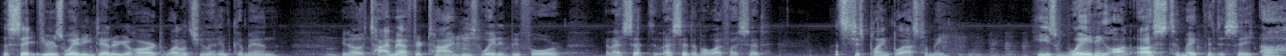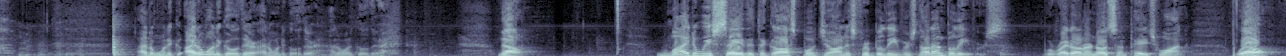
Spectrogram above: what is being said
the Savior is waiting to enter your heart. Why don't you let him come in? You know, time after time, he's waited before. And I said, to, I said to my wife, I said, that's just plain blasphemy. He's waiting on us to make the decision. Ah, I don't want to go. I don't want to go there. I don't want to go there. I don't want to go there. Now, why do we say that the Gospel of John is for believers, not unbelievers? We'll write on our notes on page one. Well,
